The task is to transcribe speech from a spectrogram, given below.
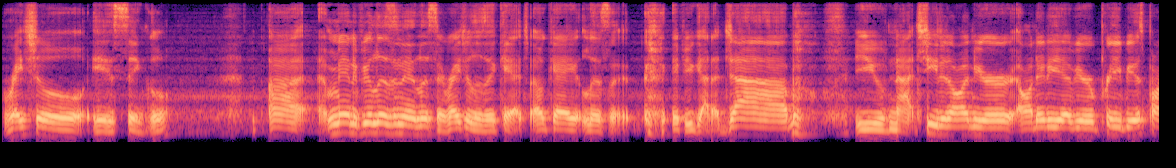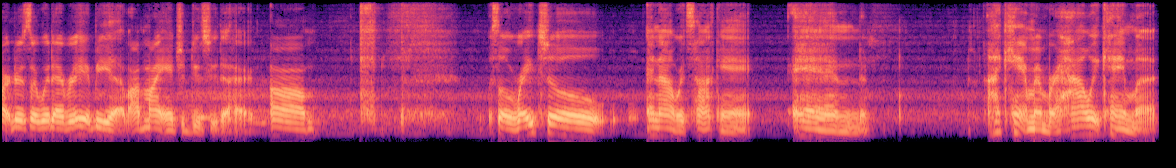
Rachel is single. Uh, man, if you're listening, listen, Rachel is a catch. Okay, listen. If you got a job, you've not cheated on your on any of your previous partners or whatever, hit me up. I might introduce you to her. Um, so Rachel and I were talking, and I can't remember how it came up,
